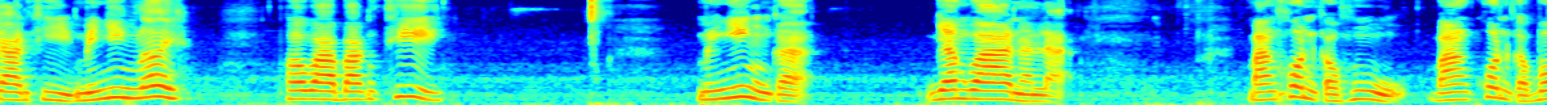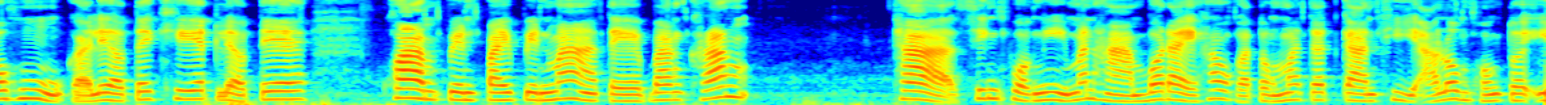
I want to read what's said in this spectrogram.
การที่ไม่ยิ่งเลย เพราะว่าบางที่ไม่ยิ่งก็ ยังว่านั่นแหละบางคนก็หู้บางคนก็บ่หู้ก็แล้วแต่เคสแล้วแต่ความเป็นไปเป็นมาแต่บางครั้ง ถ้าสิ่งพวกนี้มันหามบ่ได้เฮาก็ต้องมาจัดการที่อารมณ์ของตัวเอ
